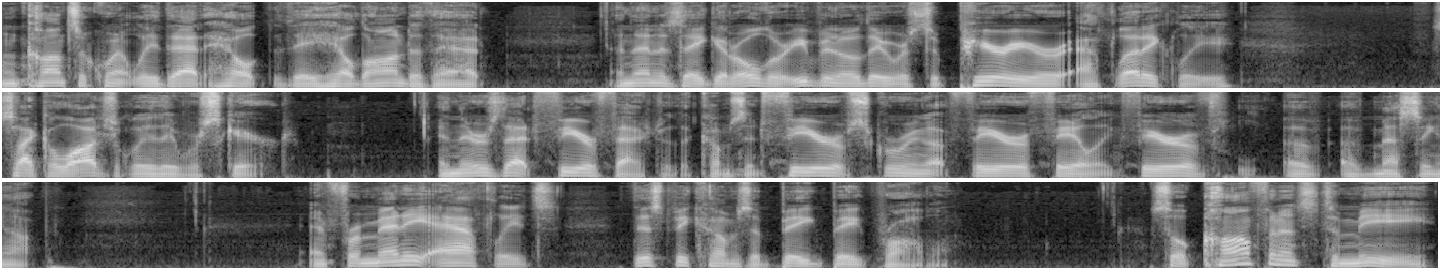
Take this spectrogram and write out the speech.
And consequently, that held, they held on to that and then as they get older, even though they were superior athletically, psychologically they were scared. And there's that fear factor that comes in fear of screwing up, fear of failing, fear of, of, of messing up. And for many athletes, this becomes a big, big problem. So, confidence to me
